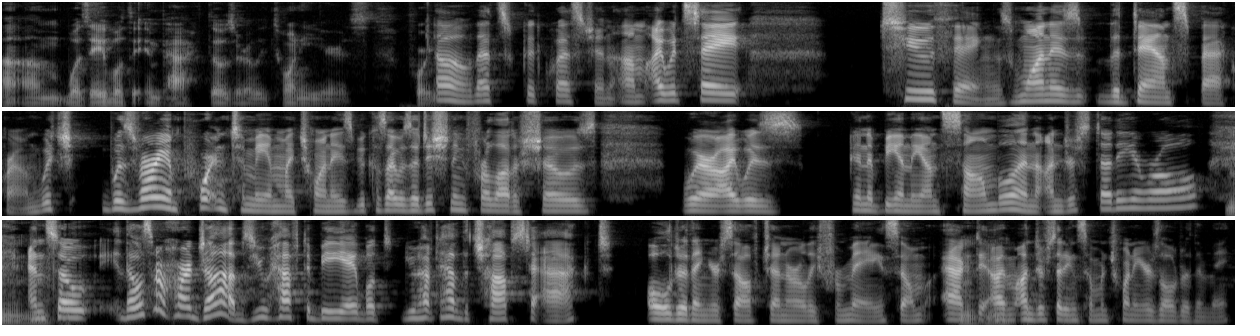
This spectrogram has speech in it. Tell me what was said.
um, was able to impact those early 20 years for you? Oh, that's a good question. Um, I would say two things. One is the dance background, which was very important to me in my 20s because I was auditioning for a lot of shows where I was going to be in the ensemble and understudy a role. Mm-hmm. And so those are hard jobs. You have to be able to, you have to have the chops to act older than yourself generally for me. So I'm acting, mm-hmm. I'm understudying someone 20 years older than me.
